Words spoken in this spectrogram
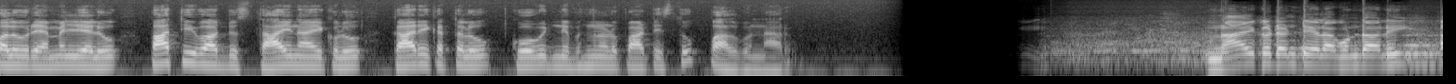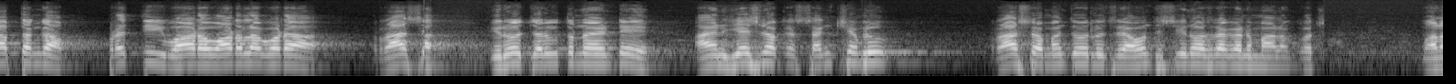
పలువురు ఎమ్మెల్యేలు పార్టీ వార్డు స్థాయి నాయకులు కార్యకర్తలు కోవిడ్ నిబంధనలు పాటిస్తూ పాల్గొన్నారు. నాయకుడు అంటే ఇలా ఉండాలి? వ్యాప్తంగా ప్రతి వాడ వాడలో కూడా రాష్ట్ర ఈరోజు జరుగుతున్నాయంటే ఆయన చేసిన ఒక సంక్షేమలు రాష్ట్ర మంత్రివర్యులు శ్రీ అవంతి శ్రీనివాసరావు గారిని మాట్లాడుకోవచ్చు మన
